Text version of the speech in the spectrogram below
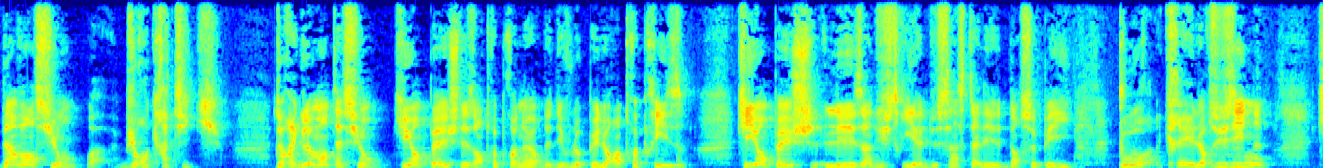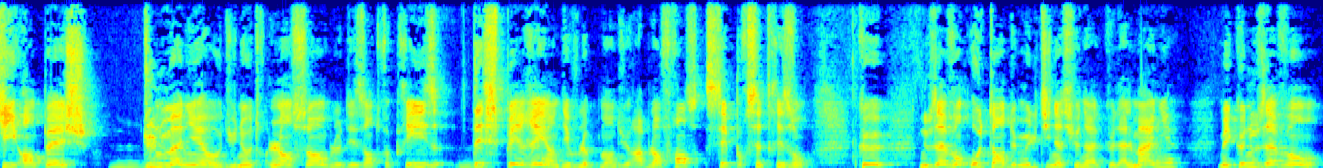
d'inventions bureaucratiques, de réglementations qui empêchent les entrepreneurs de développer leur entreprise, qui empêchent les industriels de s'installer dans ce pays pour créer leurs usines, qui empêchent d'une manière ou d'une autre l'ensemble des entreprises d'espérer un développement durable en France. C'est pour cette raison que nous avons autant de multinationales que l'Allemagne, mais que nous avons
